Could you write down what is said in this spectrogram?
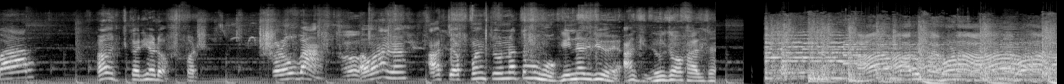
બહાર. હા કરી હેડો ફટ. કરો બા. હવે ને આ ચપ્પલ ચોર તો હું હોગી ન જ રહ્યો. આ કીધું જો ખાલ છે. હા મારું મહેણા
